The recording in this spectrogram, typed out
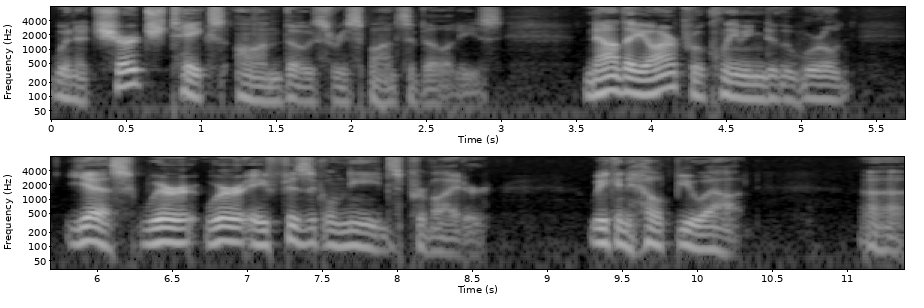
When a church takes on those responsibilities, now they are proclaiming to the world, yes, we're, we're a physical needs provider. We can help you out. Uh,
